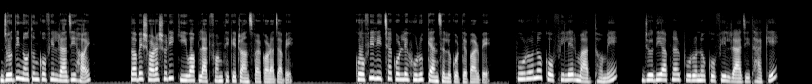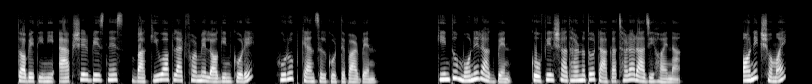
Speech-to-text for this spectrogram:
যদি নতুন কফিল রাজি হয়, তবে সরাসরি কিওয়া প্ল্যাটফর্ম থেকে ট্রান্সফার করা যাবে। কফিল ইচ্ছা করলে হুরুপ ক্যান্সেলও করতে পারবে। পুরনো কফিলের মাধ্যমে যদি আপনার পুরনো কফিল রাজি থাকে, তবে তিনি অ্যাপসের বিজনেস বা কিউয়া প্ল্যাটফর্মে লগ করে হুরুপ ক্যান্সেল করতে পারবেন। কিন্তু মনে রাখবেন, কফিল সাধারণত টাকা ছাড়া রাজি হয় না। অনেক সময়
